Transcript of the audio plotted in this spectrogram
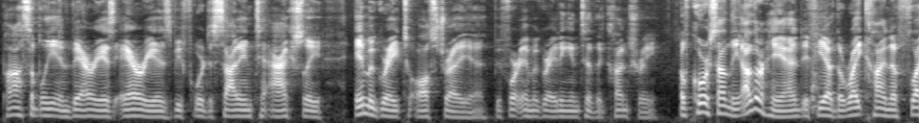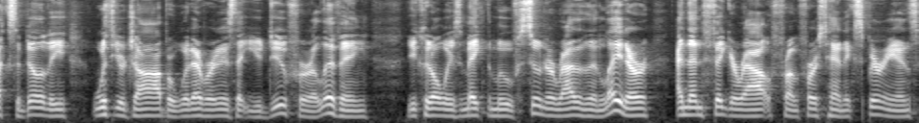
possibly in various areas, before deciding to actually immigrate to Australia before immigrating into the country. Of course, on the other hand, if you have the right kind of flexibility with your job or whatever it is that you do for a living, you could always make the move sooner rather than later and then figure out from firsthand experience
